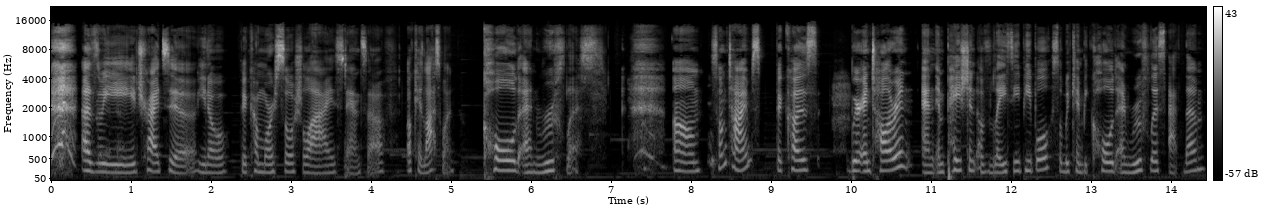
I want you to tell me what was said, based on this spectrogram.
as we try to you know become more socialized and stuff. Okay last one. Cold and ruthless. Um sometimes because we're intolerant and impatient of lazy people so we can be cold and ruthless at them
